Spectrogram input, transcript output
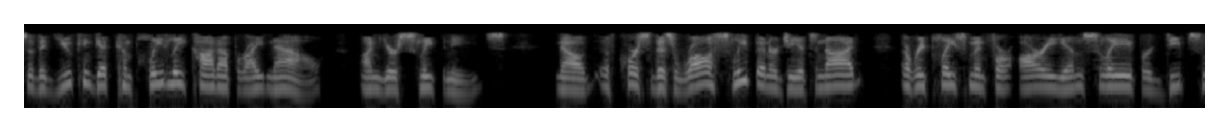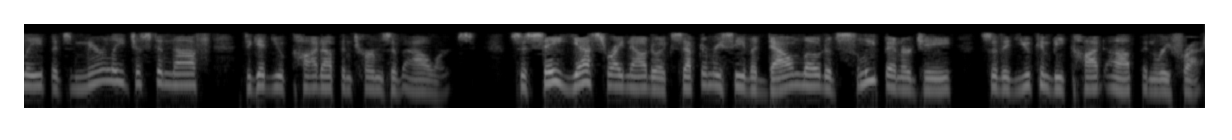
so that you can get completely caught up right now on your sleep needs. Now, of course, this raw sleep energy, it's not a replacement for REM sleep or deep sleep. It's merely just enough to get you caught up in terms of hours. So say yes right now to accept and receive a download of sleep energy so that you can be caught up and refreshed.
